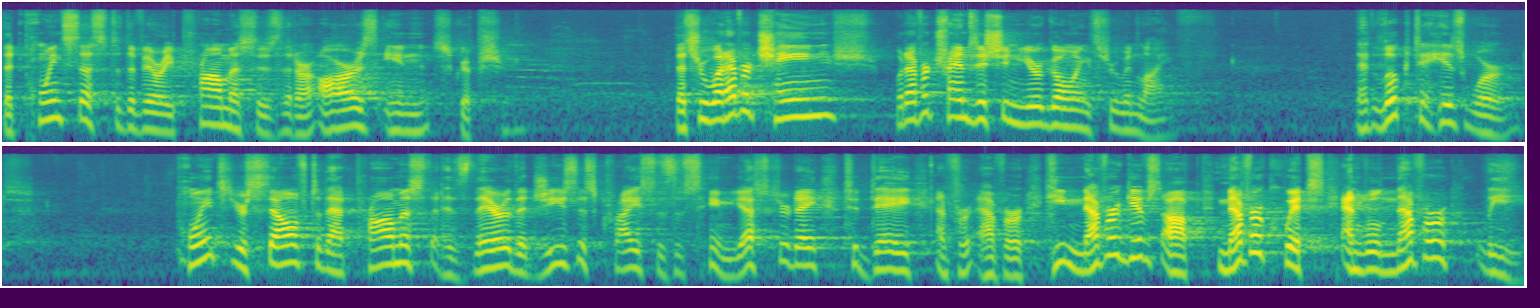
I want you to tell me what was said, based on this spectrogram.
that points us to the very promises that are ours in Scripture. That through whatever change, whatever transition you're going through in life, that look to His Word Point yourself to that promise that is there that Jesus Christ is the same yesterday, today, and forever. He never gives up, never quits, and will never leave.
